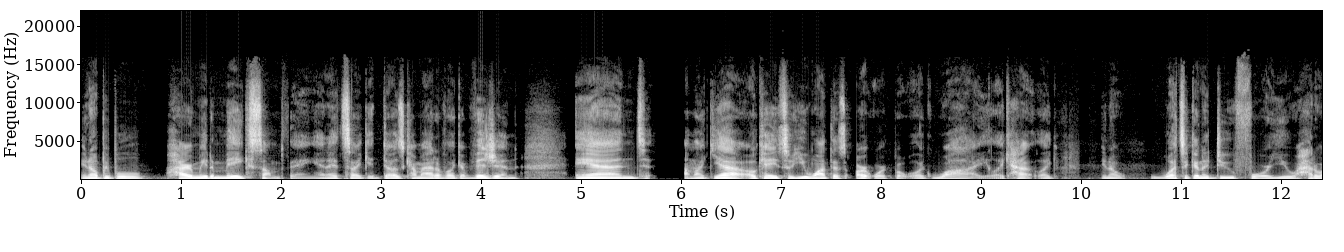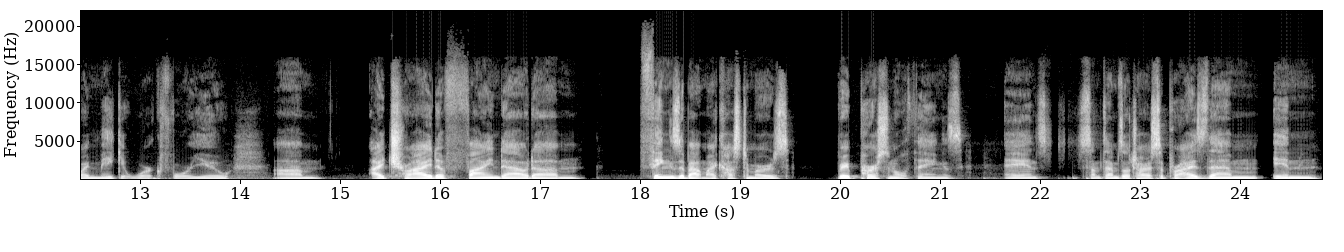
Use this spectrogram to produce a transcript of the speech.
You know, people hire me to make something, and it's like, it does come out of like a vision. And I'm like, yeah, okay, so you want this artwork, but like, why? Like, how, like, you know, what's it going to do for you? How do I make it work for you? Um, I try to find out um, things about my customers, very personal things. And sometimes I'll try to surprise them in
